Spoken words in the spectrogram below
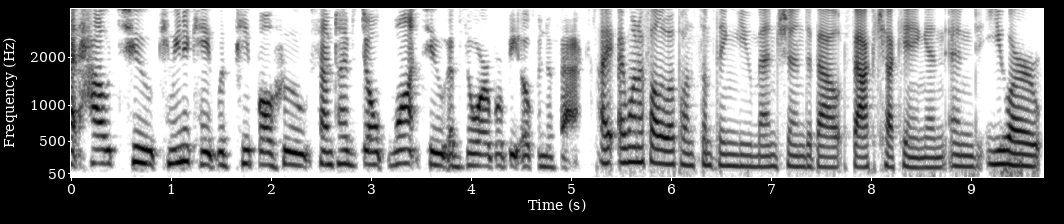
at how to communicate with people who sometimes don't want to absorb or be open to fact. I, I want to follow up on something you mentioned about fact checking, and and you are,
